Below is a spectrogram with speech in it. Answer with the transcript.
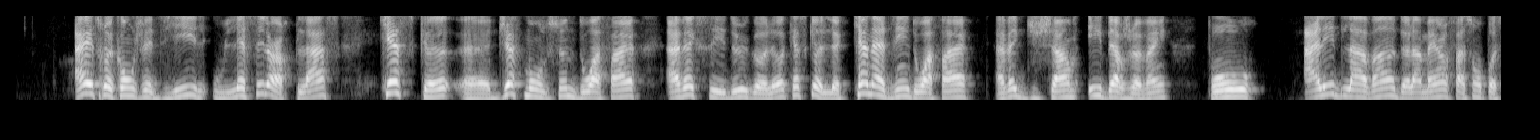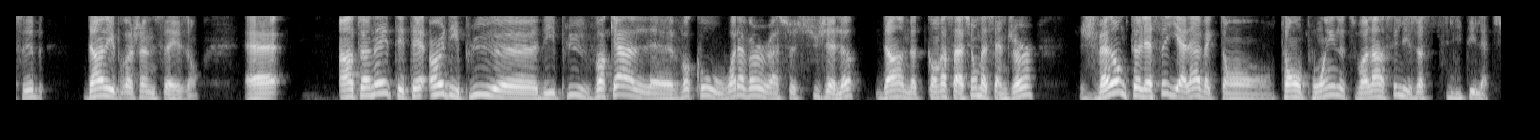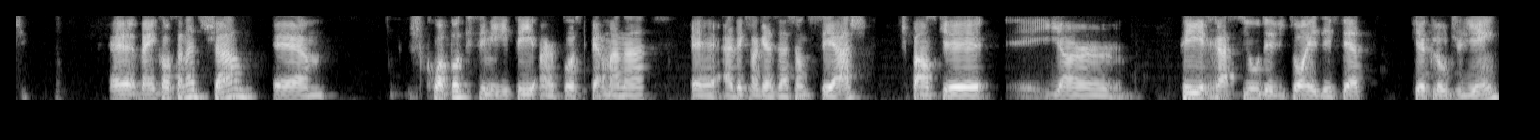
être congédiés ou laisser leur place? Qu'est-ce que euh, Jeff Molson doit faire avec ces deux gars-là? Qu'est-ce que le Canadien doit faire avec Ducharme et Bergevin pour aller de l'avant de la meilleure façon possible dans les prochaines saisons? Euh, Antonin, tu étais un des plus, euh, des plus vocales, euh, vocaux, whatever, à ce sujet-là dans notre conversation Messenger. Je vais donc te laisser y aller avec ton, point. Tu vas lancer les hostilités là-dessus. ben, concernant du charme, je ne crois pas qu'il s'est mérité un poste permanent avec l'organisation du CH. Je pense qu'il y a un, pire ratio de victoires et défaites que Claude Julien.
